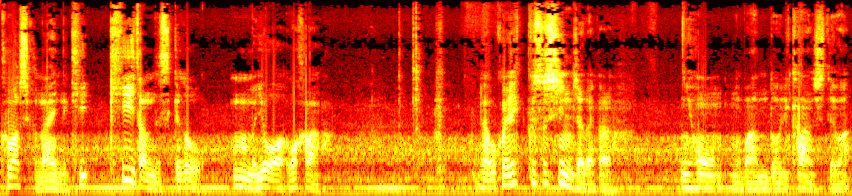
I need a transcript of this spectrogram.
詳しくないんで、き、聞いたんですけど、うん、要はわからん。僕は X 信者だから、日本のバンドに関しては、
